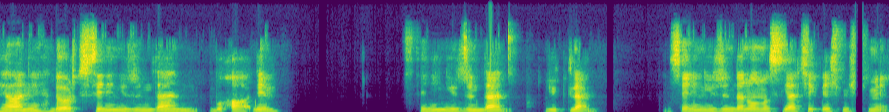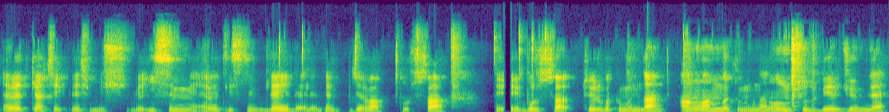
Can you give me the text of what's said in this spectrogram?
yani 4 senin yüzünden bu halim. Senin yüzünden yüklem. Senin yüzünden olması gerçekleşmiş mi? Evet gerçekleşmiş. Ve isim mi? Evet isim. D'yi de eledim. Cevap Bursa. Ee, Bursa tür bakımından, anlam bakımından olumsuz bir cümle.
